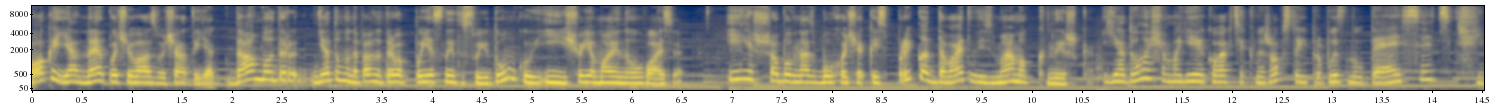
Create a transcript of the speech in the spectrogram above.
Поки я не почала звучати як Дамблдор, я думаю, напевно, треба пояснити свою думку і що я маю на увазі. І щоб у нас був хоч якийсь приклад, давайте візьмемо книжки. Я думаю, що в моєї колекції книжок стоїть приблизно 10 чи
